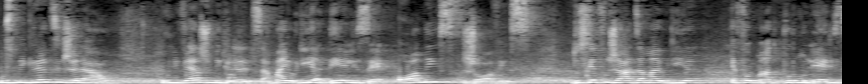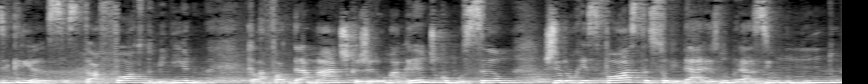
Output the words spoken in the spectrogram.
Os migrantes em geral, o universo de migrantes, a maioria deles é homens jovens. Dos refugiados, a maioria é formado por mulheres e crianças. Então, a foto do menino, aquela foto dramática, gerou uma grande comoção, gerou respostas solidárias no Brasil, no mundo,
